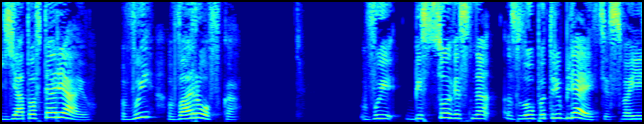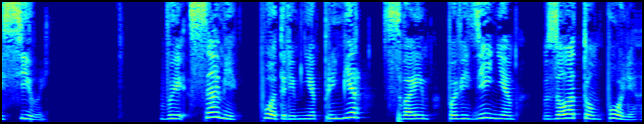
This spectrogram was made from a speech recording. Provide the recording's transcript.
Я повторяю, вы воровка. Вы бессовестно злоупотребляете своей силой. Вы сами подали мне пример своим поведением в золотом поле.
